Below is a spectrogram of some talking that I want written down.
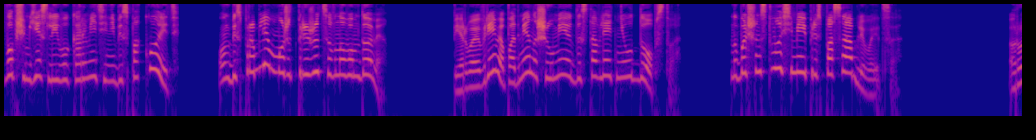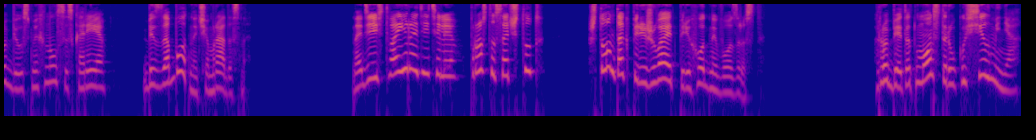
В общем, если его кормить и не беспокоить, он без проблем может прижиться в новом доме. Первое время подменыши умеют доставлять неудобства, но большинство семей приспосабливается. Робби усмехнулся скорее беззаботно, чем радостно. Надеюсь, твои родители просто сочтут, что он так переживает переходный возраст. Робби, этот монстр укусил меня.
